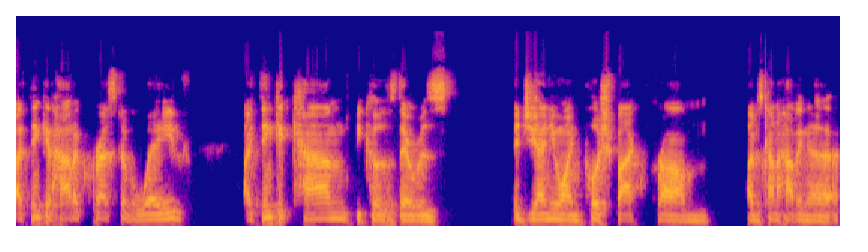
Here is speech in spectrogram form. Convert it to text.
I think it had a crest of a wave. I think it calmed because there was a genuine pushback from. I was kind of having a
